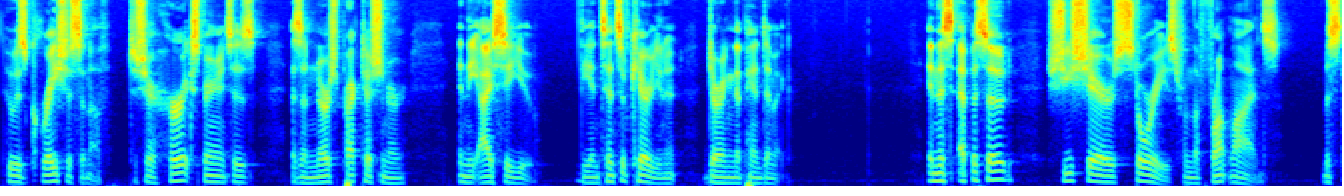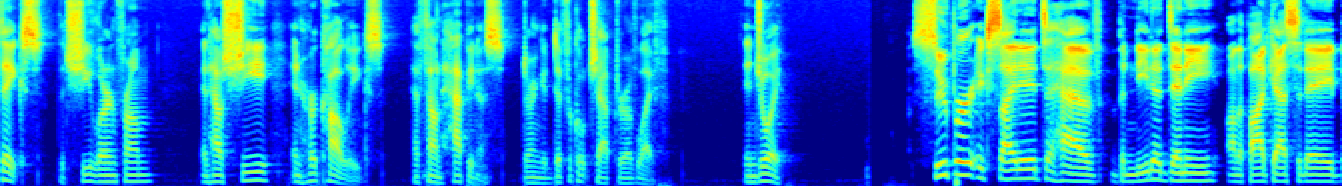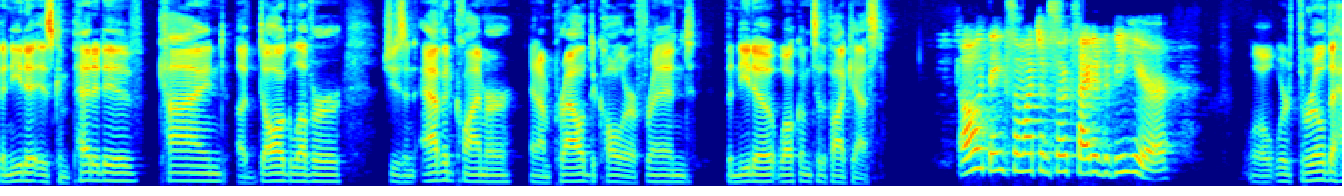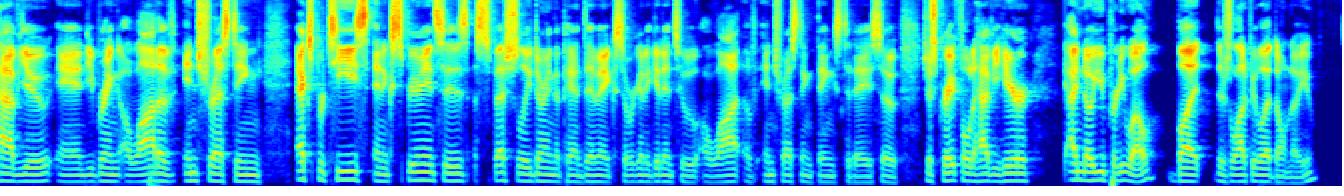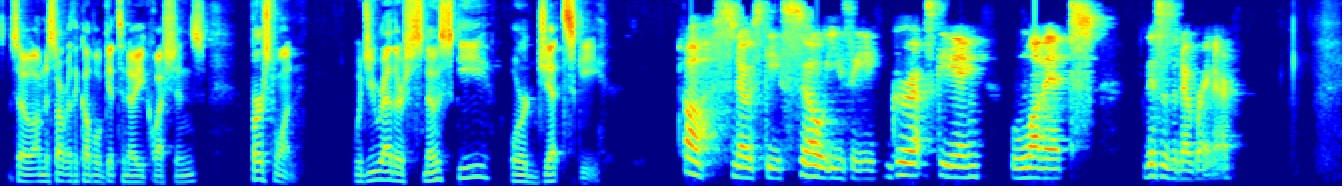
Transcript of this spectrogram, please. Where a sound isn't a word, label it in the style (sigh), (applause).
who is gracious enough to share her experiences as a nurse practitioner in the ICU, the intensive care unit during the pandemic. In this episode, she shares stories from the front lines, mistakes that she learned from, and how she and her colleagues have found happiness during a difficult chapter of life. Enjoy. Super excited to have Benita Denney on the podcast today. Benita is competitive, kind, a dog lover. She's an avid climber, and I'm proud to call her a friend. Benita, welcome to the podcast. Oh, thanks so much. I'm so excited to be here. Well, we're thrilled to have you, and you bring a lot of interesting expertise and experiences, especially during the pandemic. So, we're going to get into a lot of interesting things today. So, just grateful to have you here. I know you pretty well, but there's a lot of people that don't know you. So, I'm going to start with a couple get to know you questions. First one Would you rather snow ski or jet ski? Oh, snow ski. So easy. Grew up skiing. Love it. This is a no brainer.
